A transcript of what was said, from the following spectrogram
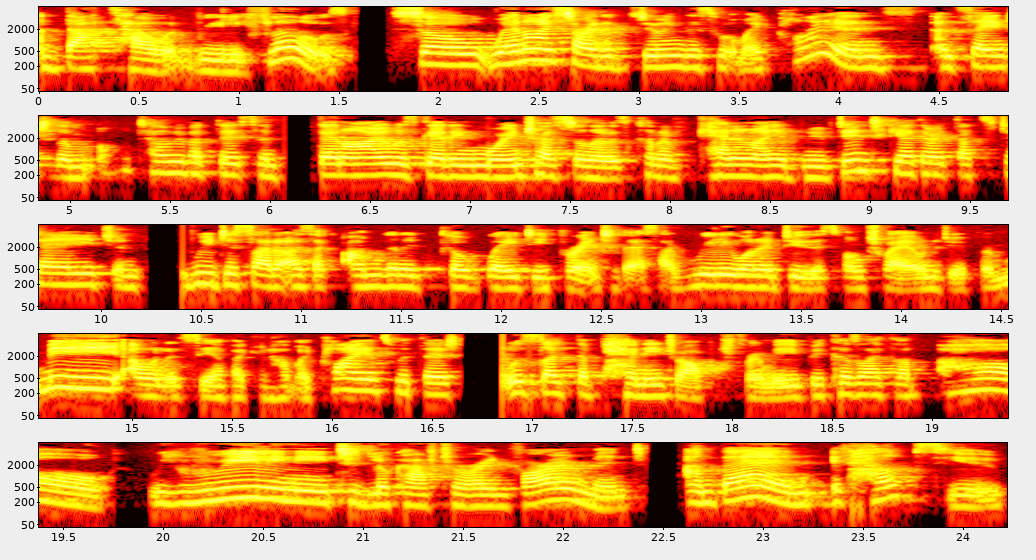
And that's how it really flows. So when I started doing this with my clients and saying to them, Oh, tell me about this. And then I was getting more interested and I was kind of, Ken and I had moved in together at that stage. And we decided, I was like, I'm going to go way deeper into this. I really want to do this feng shui. I want to do it for me. I want to see if I can help my clients with it. It was like the penny dropped for me because I thought, oh, we really need to look after our environment. And then it helps you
